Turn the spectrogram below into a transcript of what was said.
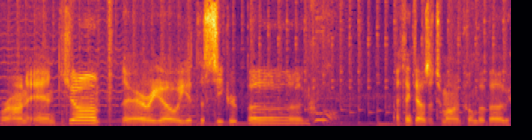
Run and jump. There we go. We get the secret bug. I think that was a Timon and Pumbaa bug.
